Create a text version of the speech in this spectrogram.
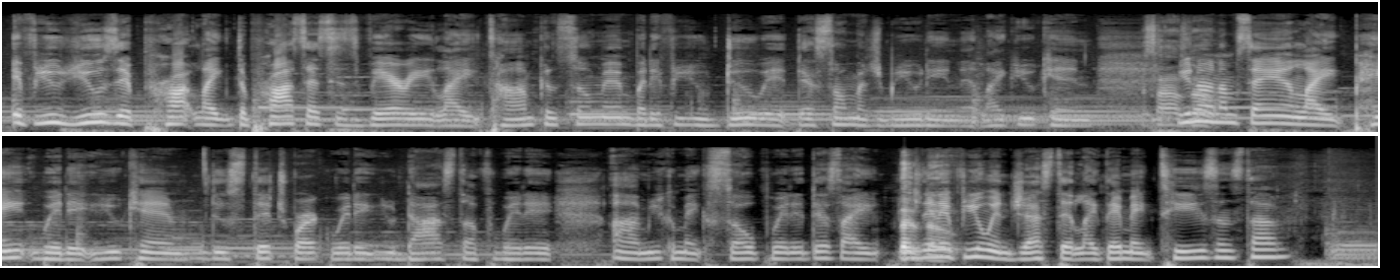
if you use it pro like the process is very like time consuming but if you do it there's so much beauty in it. Like you can you know dope. what i'm saying? Like paint with it. You can do stitch work with it. You dye stuff with it. Um you can make soap with it. There's like That's and then dope. if you ingest it like they make teas and stuff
